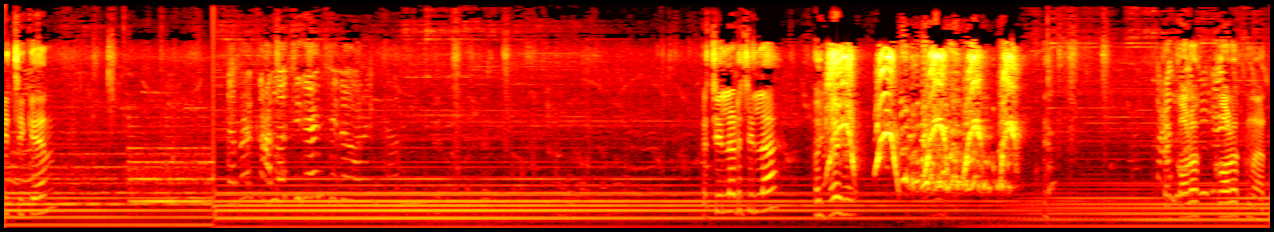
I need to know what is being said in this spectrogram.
তুর্কি চিকেন? চিল্লাটা চিল্লা কড়ক। করক করকনাথ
